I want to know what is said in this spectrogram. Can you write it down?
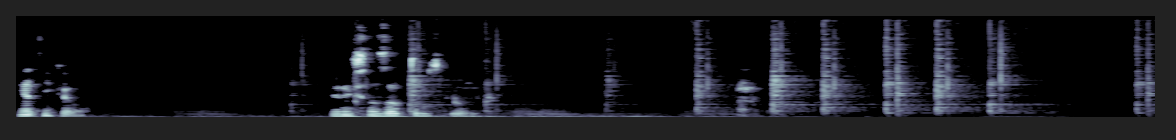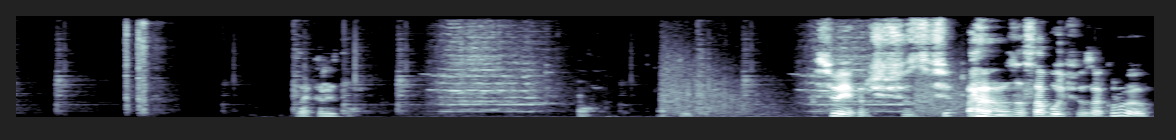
Нет никого. Вернись назад, трус говорит. Закрыто. О, открыто. Все, я, короче, сейчас все, за собой все закрою,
